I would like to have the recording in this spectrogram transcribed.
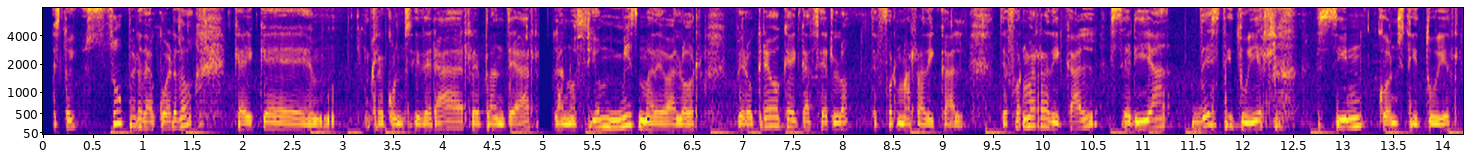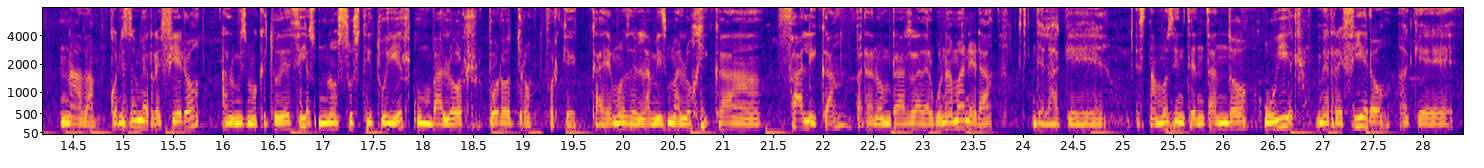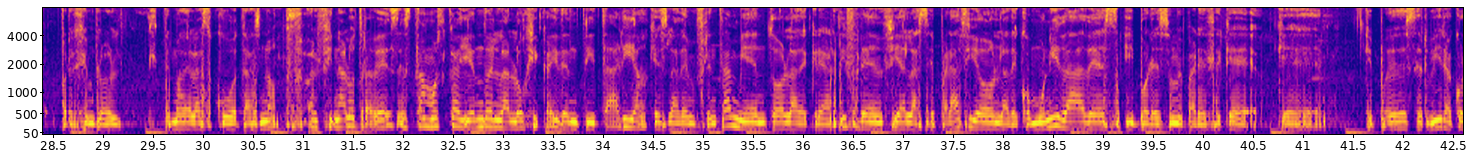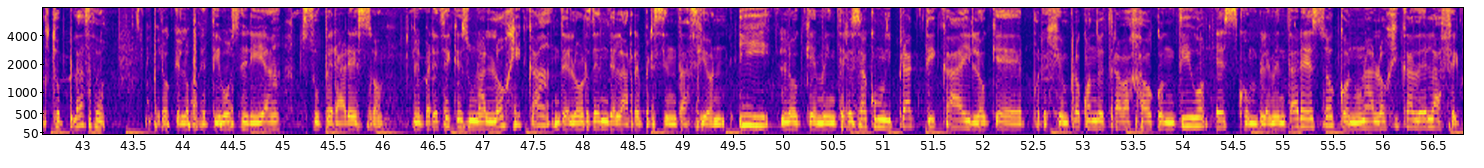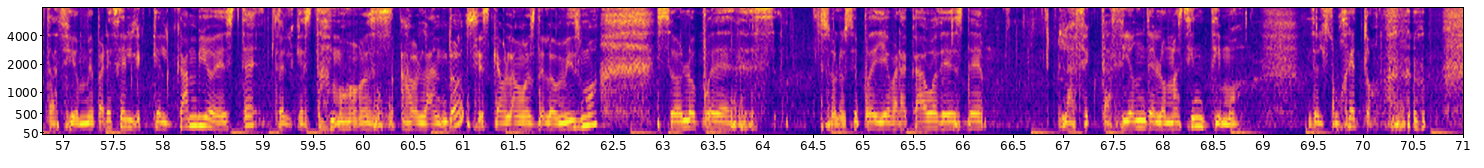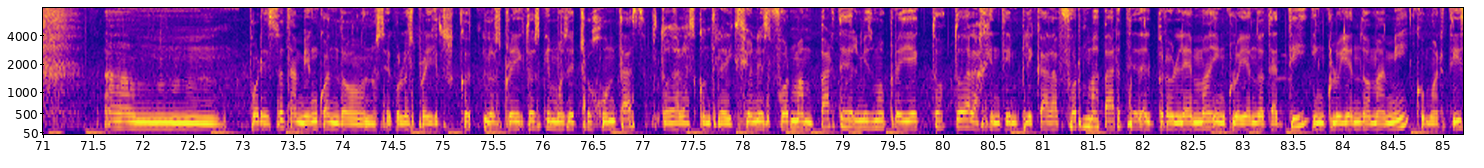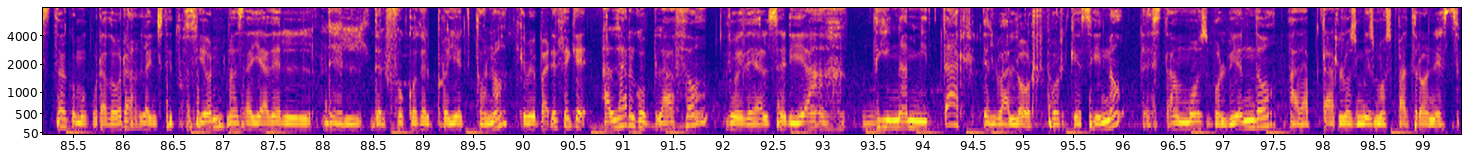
Estoy súper de acuerdo que hay que reconsiderar, replantear la noción misma de valor, pero creo que hay que hacerlo de forma radical. De forma radical sería destituir sin constituir nada. Con eso me refiero a lo mismo que tú decías, no sustituir un valor por otro, porque caemos en la misma lógica fálica, para nombrarla de alguna manera, de la que estamos intentando huir. Me refiero a que, por ejemplo, el tema de las cuotas, ¿no? Al final otra vez estamos cayendo en la lógica identitaria, que es la de enfrentamiento, la de crear diferencia, la separación, la de comunidades, y por eso me parece que, que que puede servir a corto plazo, pero que el objetivo sería superar eso. Me parece que es una lógica del orden de la representación. Y lo que me interesa con mi práctica y lo que, por ejemplo, cuando he trabajado contigo, es complementar eso con una lógica de la afectación. Me parece que el cambio este del que estamos hablando, si es que hablamos de lo mismo, solo, puede, solo se puede llevar a cabo desde la afectación de lo más íntimo del sujeto. por eso también cuando, no sé, con los proyectos, los proyectos que hemos hecho juntas, todas las contradicciones forman parte del mismo proyecto, toda la gente implicada forma parte del problema, incluyéndote a ti, incluyendo a mí como artista, como curadora, la institución, más allá del, del, del foco del proyecto, ¿no? Que me parece que a largo plazo lo ideal sería dinamitar el valor, porque si no, estamos volviendo a adaptar los mismos patrones.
